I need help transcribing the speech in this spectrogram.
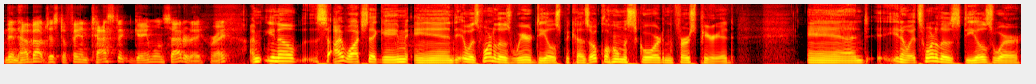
then how about just a fantastic game on Saturday, right? I'm, you know, so I watched that game, and it was one of those weird deals because Oklahoma scored in the first period, and you know, it's one of those deals where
